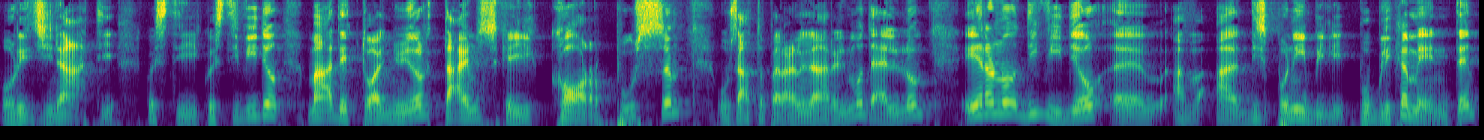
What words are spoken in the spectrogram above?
originati questi, questi video, ma ha detto al New York Times che il corpus usato per allenare il modello erano di video eh, a, a, disponibili pubblicamente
